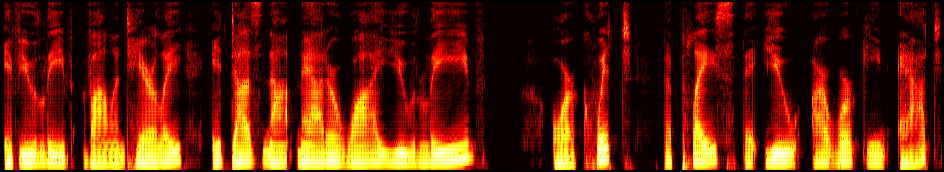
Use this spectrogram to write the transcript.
if you leave voluntarily, it does not matter why you leave or quit the place that you are working at,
